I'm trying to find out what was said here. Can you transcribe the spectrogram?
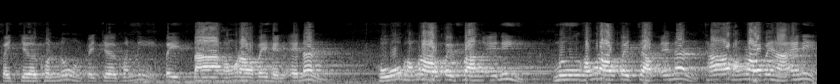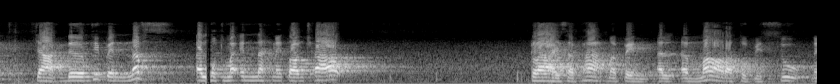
ไปเจอคนนู่น ไปเจอคนนี่ ไปตาของเราไปเห็นไอ้นั่น หูของเราไปฟังไอ้นี่ มือของเราไปจับไอ้นั่น เท้าของเราไปหาไอ้นี่ จากเดิมที่เป็นนัฟอัลมุตมาอินนะในตอนเช้า กลายสภาพมาเป็นอัลอัมมาระตุบิสุใน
